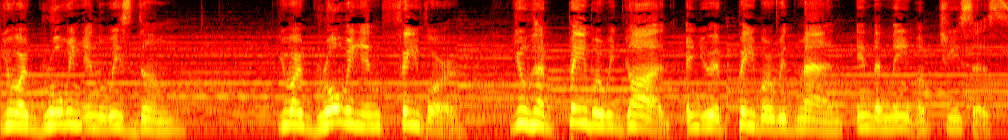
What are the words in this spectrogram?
you are growing in wisdom. You are growing in favor. You have favor with God and you have favor with man in the name of Jesus.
